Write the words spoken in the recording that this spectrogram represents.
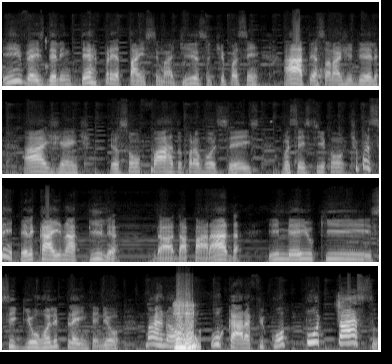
em vez dele interpretar em cima disso, tipo assim, ah, personagem dele, ah, gente, eu sou um fardo para vocês, vocês ficam. Tipo assim, ele cair na pilha da, da parada e meio que seguiu o roleplay, entendeu? Mas não, uhum. o cara ficou putaço.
